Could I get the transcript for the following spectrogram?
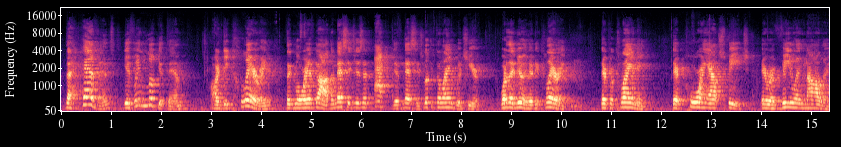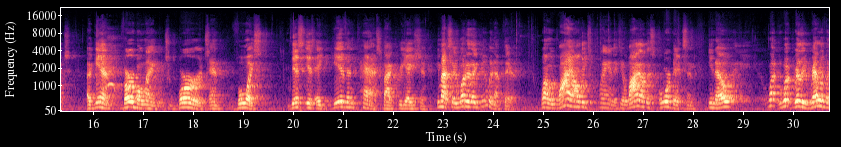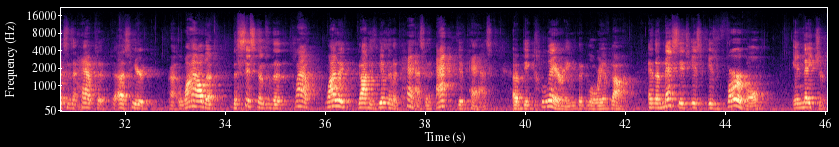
The heavens, if we look at them, are declaring the glory of God. The message is an active message. Look at the language here. What are they doing? They're declaring, they're proclaiming, they're pouring out speech, they're revealing knowledge. Again, verbal language, words, and voice. This is a given task by creation. You might say, what are they doing up there? Well, why all these planets? You know, why all this orbits? And, you know, what, what really relevance does it have to, to us here? Uh, why all the, the systems and the cloud? Why God has given them a task, an active task of declaring the glory of God. And the message is, is verbal in nature.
